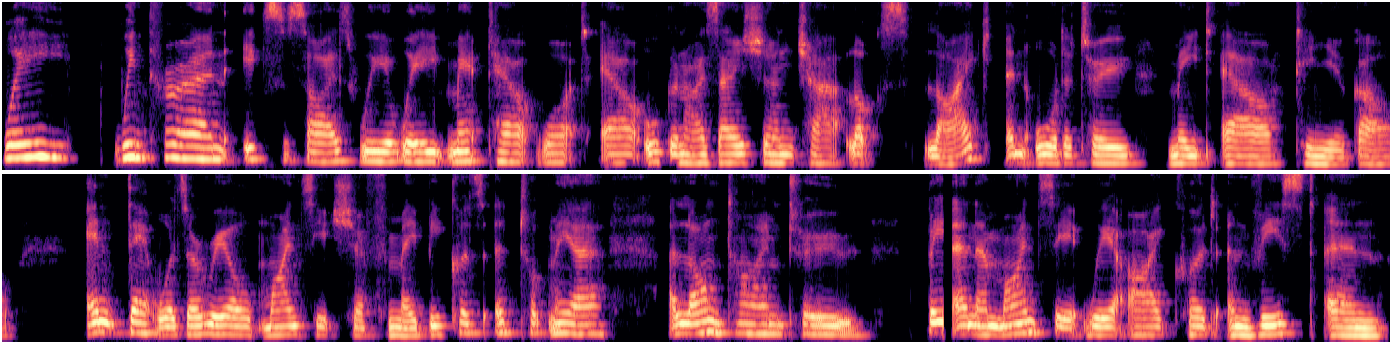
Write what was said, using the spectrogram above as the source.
We went through an exercise where we mapped out what our organization chart looks like in order to meet our 10 year goal. And that was a real mindset shift for me because it took me a, a long time to be in a mindset where I could invest in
